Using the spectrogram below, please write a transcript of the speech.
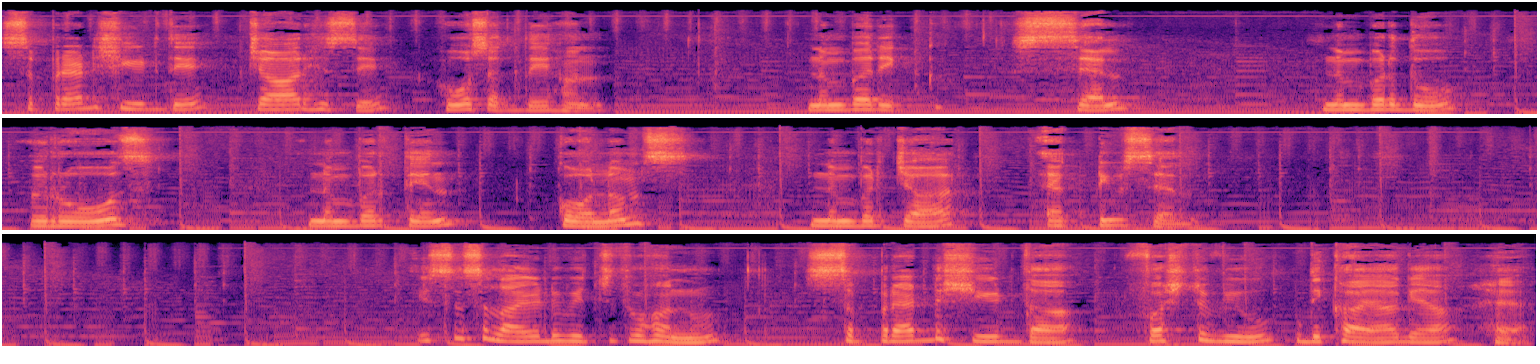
ਸਪਰੈਡਸ਼ੀਟ ਦੇ ਚਾਰ ਹਿੱਸੇ ਹੋ ਸਕਦੇ ਹਨ। Number 1 cell. Number 2 rows. Number 3 columns. Number 4 active cell. ਇਸ ਸਲਾਈਡ ਵਿੱਚ ਤੁਹਾਨੂੰ ਸਪਰੈਡਸ਼ੀਟ ਦਾ ਫਸਟ ਵਿਊ ਦਿਖਾਇਆ ਗਿਆ ਹੈ।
